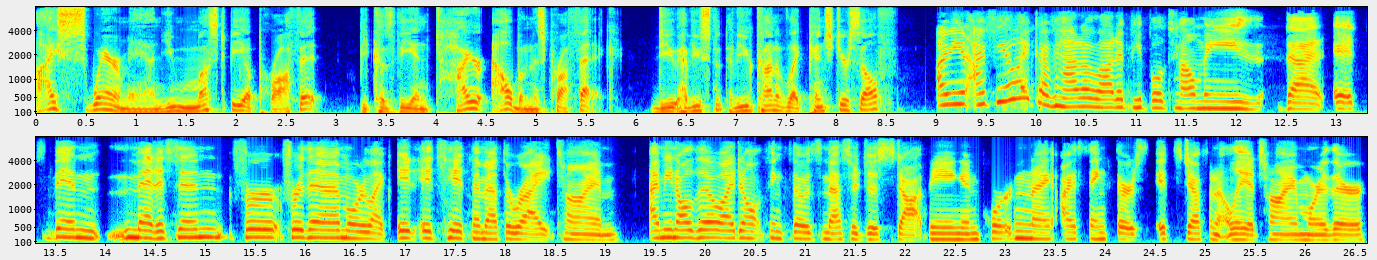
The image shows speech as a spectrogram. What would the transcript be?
I swear, man, you must be a prophet because the entire album is prophetic. Do you have you have you kind of like pinched yourself I mean, I feel like I've had a lot of people tell me that it's been medicine for for them or like it, it's hit them at the right time. I mean, although I don't think those messages stop being important, I, I think there's it's definitely a time where they're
